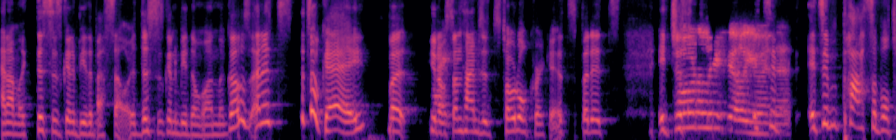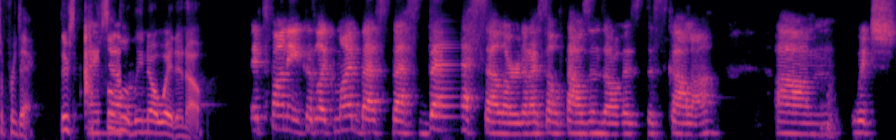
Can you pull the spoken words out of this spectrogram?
and I'm like, this is gonna be the bestseller. This is gonna be the one that goes, and it's it's okay. But you know, Right. sometimes it's total crickets. But it's it just totally feel you it's, in it. it's impossible to predict. There's absolutely no way to know. It's funny because like my best, best, best seller that I sell thousands of is the Scala. Um, which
